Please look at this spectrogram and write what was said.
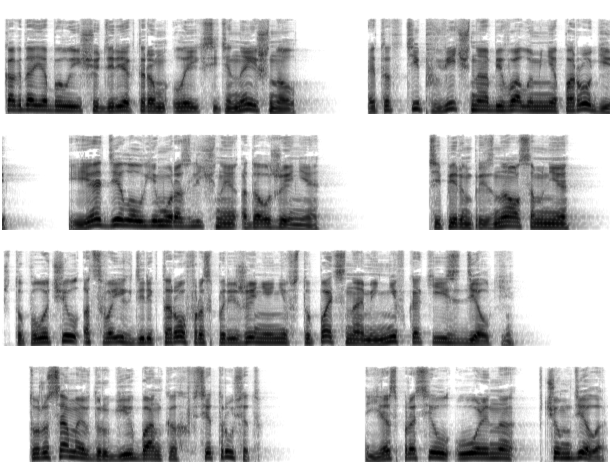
Когда я был еще директором Lake City National, этот тип вечно обивал у меня пороги, Я делал ему различные одолжения. Теперь он признался мне, что получил от своих директоров распоряжение не вступать с нами ни в какие сделки. То же самое в других банках, все трусят. Я спросил Уоллина, в чем дело?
